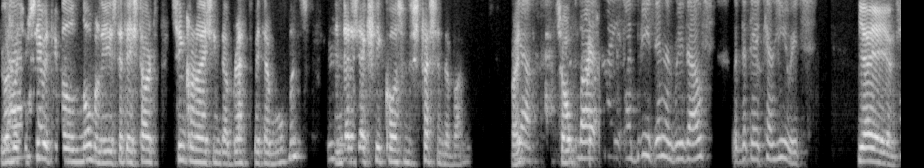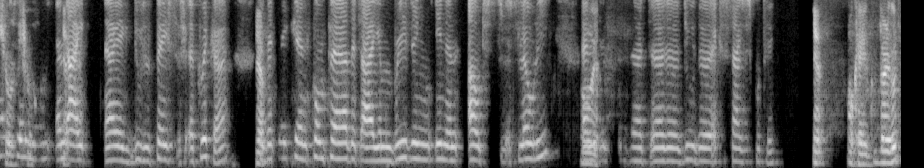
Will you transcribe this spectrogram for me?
Because what you see with people normally is that they start synchronizing their breath with their movements, mm-hmm. and that is actually causing the stress in their body, right? Yeah. So, but I, I breathe in and breathe out, but that they can hear it. Yeah, yeah, yeah, sure, sure. And yeah. I, I do the pace uh, quicker yeah. so that they can compare that I am breathing in and out slowly oh, and oh, yeah. that, uh, do the exercises quickly. Yeah, okay, very good.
